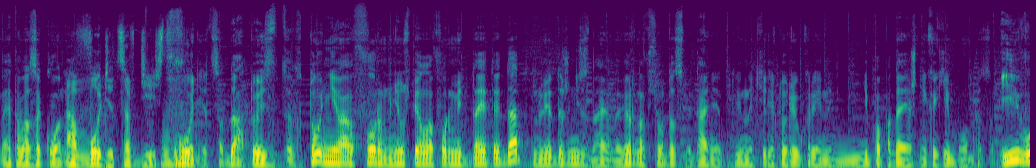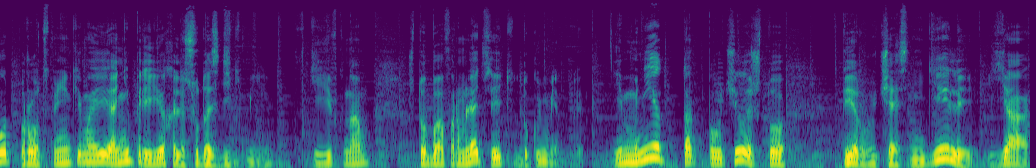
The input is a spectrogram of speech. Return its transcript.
этого закона. А вводится в действие. Вводится, да. То есть кто не, оформ, не успел оформить до этой даты, ну я даже не знаю, наверное, все, до свидания. Ты на территорию Украины не попадаешь никаким образом. И вот родственники мои, они приехали сюда с детьми, в Киев к нам, чтобы оформлять все эти документы. И мне так получилось, что первую часть недели я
